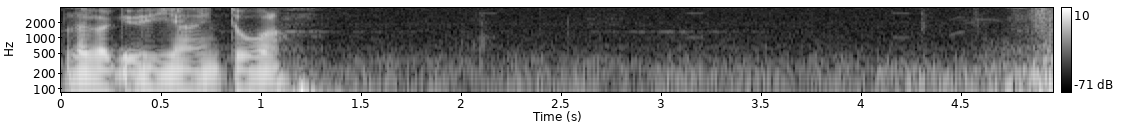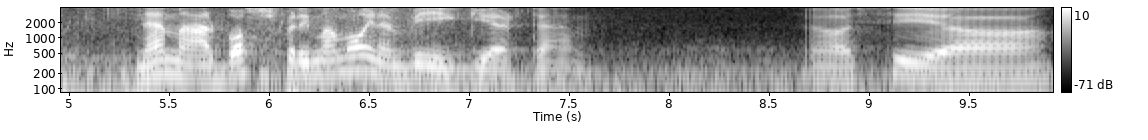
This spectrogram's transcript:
A levegő hiánytól. Nem már, basszus, pedig már majdnem végigértem. Jaj, szia!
